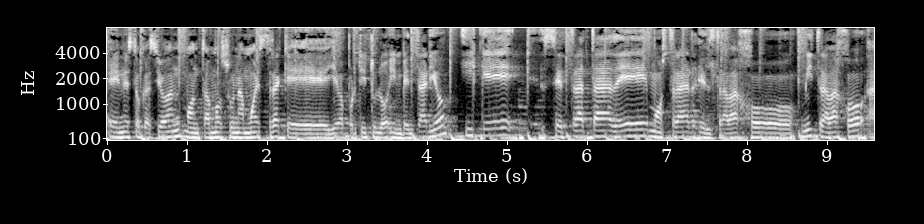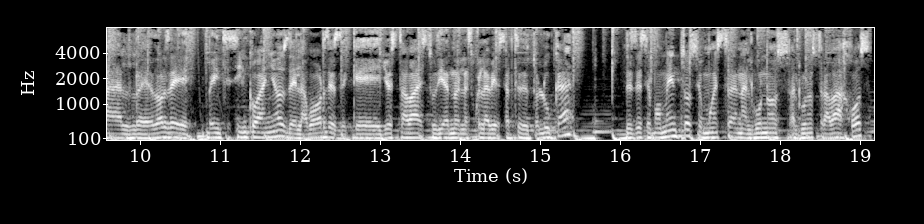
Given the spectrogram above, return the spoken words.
En esta ocasión montamos una muestra que lleva por título Inventario y que se trata de mostrar el trabajo, mi trabajo alrededor de 25 años de labor desde que yo estaba estudiando en la Escuela de Bellas Artes de Toluca. Desde ese momento se muestran algunos, algunos trabajos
